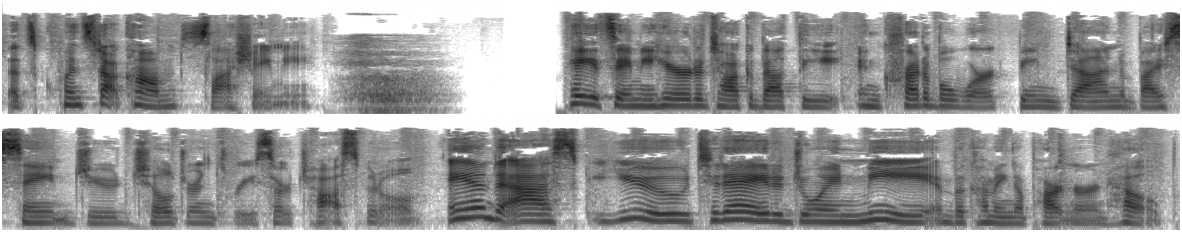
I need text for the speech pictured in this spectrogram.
That's quince.com slash Amy. Hey, it's Amy here to talk about the incredible work being done by St. Jude Children's Research Hospital and ask you today to join me in becoming a partner in hope.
